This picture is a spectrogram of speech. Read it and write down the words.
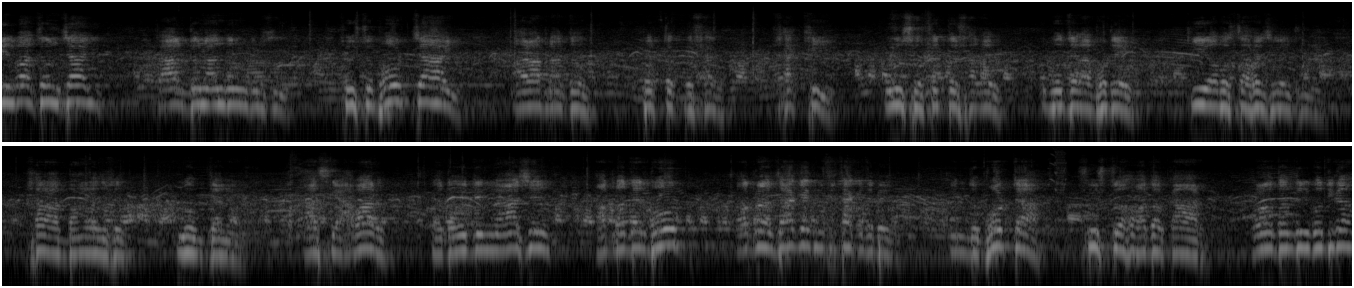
নির্বাচন চাই, তার জন্য আন্দোলন করছি। সুষ্ঠু ভোট চাই, আর আপনার তো প্রত্যক্ষ সাক্ষী। উনিশশো চোদ্দ সালের উপজেলা ভোটে কি অবস্থা হয়েছিল এখানে? সারা বাংলাদেশের লোক জানে। আজকে আবার হয়তো ওই দিন না আসে, আপনাদের ভোট, আপনারা যাকে খুশি তাকে দেবেন। কিন্তু ভোটটা সুষ্ঠু হওয়া দরকার। গণতান্ত্রিক অধিকার,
